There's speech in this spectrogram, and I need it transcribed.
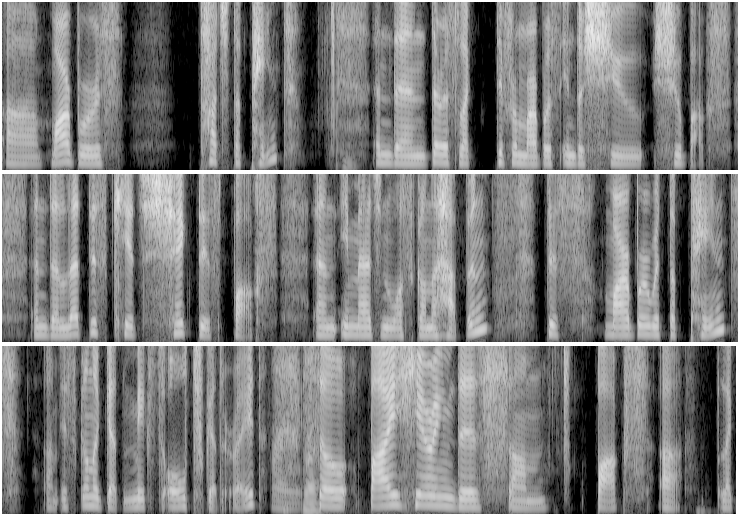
uh, marbles touch the paint. And then there's like different marbles in the shoe shoebox. And then let this kid shake this box and imagine what's gonna happen. This marble with the paint um, is gonna get mixed all together, right? Right. Right. So by hearing this um, box, uh, like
